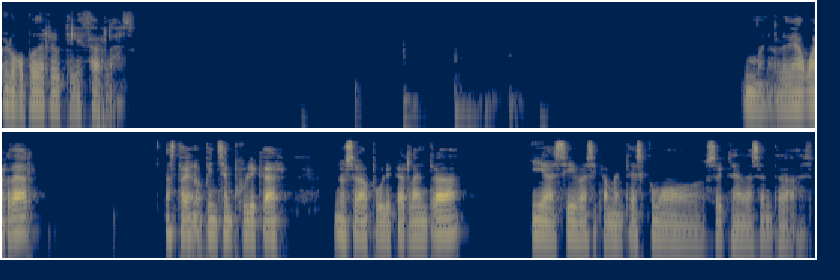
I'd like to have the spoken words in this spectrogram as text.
luego poder reutilizarlas. Bueno, lo voy a guardar. Hasta que no pinche en publicar no se va a publicar la entrada. Y así básicamente es como se crean las entradas.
